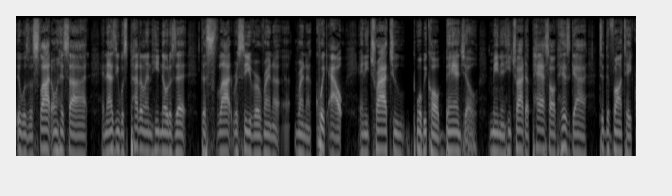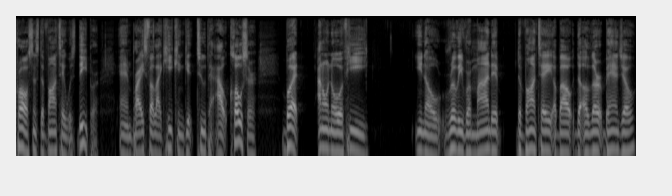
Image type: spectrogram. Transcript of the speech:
it was a slot on his side, and as he was pedaling, he noticed that the slot receiver ran a ran a quick out, and he tried to what we call banjo, meaning he tried to pass off his guy to De'Vante Cross since De'Vante was deeper, and Bryce felt like he can get to the out closer, but I don't know if he, you know, really reminded De'Vante about the alert banjo,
